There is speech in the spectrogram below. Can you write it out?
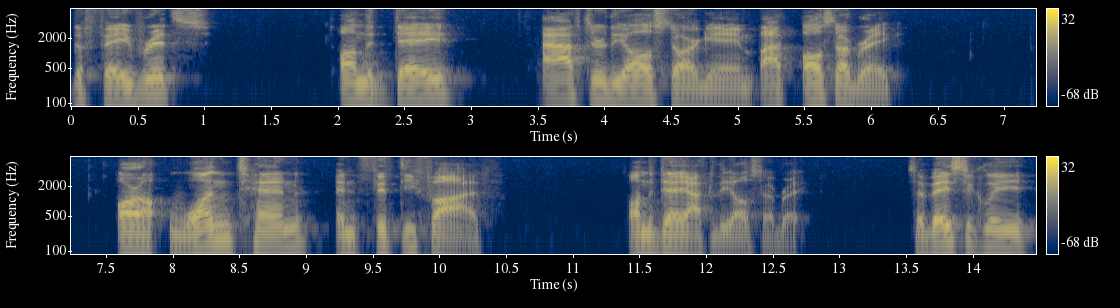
the favorites on the day after the All Star game, All Star break, are 110 and 55 on the day after the All Star break. So basically,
